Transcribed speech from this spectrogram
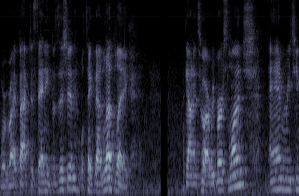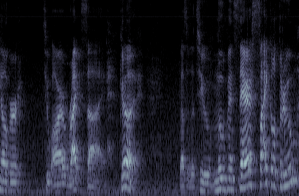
We're right back to standing position. We'll take that left leg down into our reverse lunge and reaching over to our right side. Good. Those are the two movements there. Cycle through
